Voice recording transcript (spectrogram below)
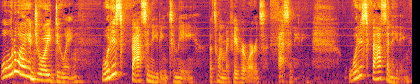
Well, what do I enjoy doing? What is fascinating to me? That's one of my favorite words. Fascinating what is fascinating?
